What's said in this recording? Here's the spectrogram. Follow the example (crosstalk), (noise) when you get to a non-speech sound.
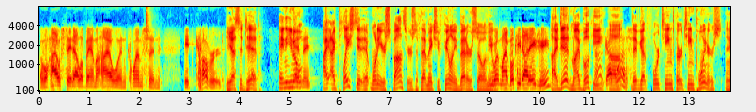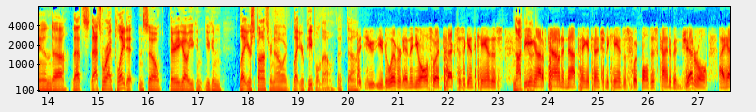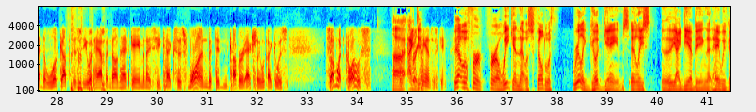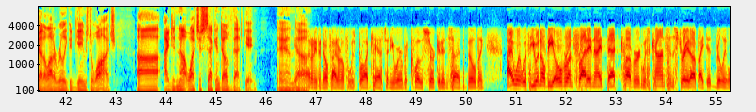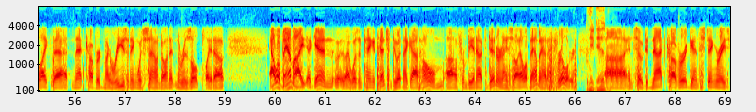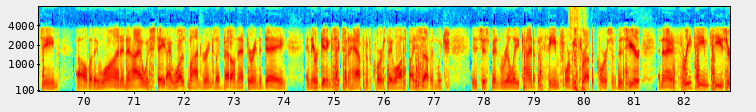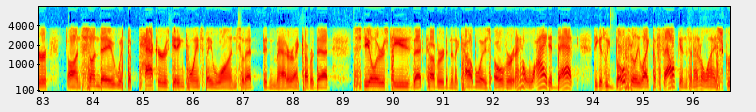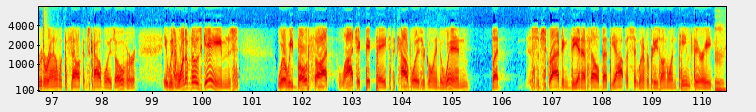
of Ohio State, Alabama, Iowa, and Clemson, it covered. Yes, it did. And you know, And they- I, I placed it at one of your sponsors. If that makes you feel any better, so I mean, You went mybookie.ag? I did. My bookie. Oh, uh, they've got 14, 13 pointers, and uh, that's that's where I played it. And so there you go. You can you can let your sponsor know or let your people know that. Uh, that you you delivered, and then you also had Texas against Kansas. Not being good. out of town and not paying attention to Kansas football, just kind of in general. I had to look up to (laughs) see what happened on that game, and I see Texas won but didn't cover. It actually looked like it was somewhat close uh, for, I for a did. Kansas game. Yeah, well, for for a weekend that was filled with really good games, at least the idea being that hey, we've got a lot of really good games to watch. Uh, I did not watch a second of that game, and Yeah, uh, I don't even know if I don't know if it was broadcast anywhere, but closed circuit inside the building. I went with UNLV over on Friday night. That covered Wisconsin straight up. I did really like that, and that covered. My reasoning was sound on it, and the result played out. Alabama, I, again, I wasn't paying attention to it, and I got home uh, from being out to dinner, and I saw Alabama had a thriller, they did. uh, and so did not cover against Stingray's team, uh, although they won. And then Iowa State, I was monitoring because I bet on that during the day, and they were getting six and a half, and of course they lost by seven, which has just been really kind of a theme for me (laughs) throughout the course of this year. And then I had a three-team teaser on Sunday with the Packers getting points. They won, so that didn't matter. I covered that. Steelers teased that covered, and then the Cowboys over. And I don't know why I did that because we both really like the Falcons, and I don't know why I screwed around with the Falcons Cowboys over. It was one of those games where we both thought logic dictates the Cowboys are going to win, but subscribing to the NFL bet the opposite when everybody's on one team theory, hmm.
